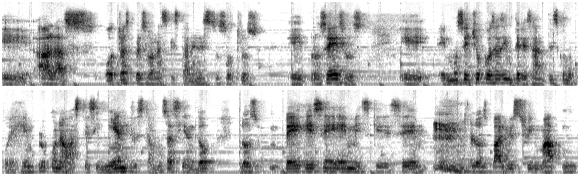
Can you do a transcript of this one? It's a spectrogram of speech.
eh, a las otras personas que están en estos otros eh, procesos. Eh, hemos hecho cosas interesantes como por ejemplo con abastecimiento, estamos haciendo los BSMs, que es los Value Stream Mapping,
